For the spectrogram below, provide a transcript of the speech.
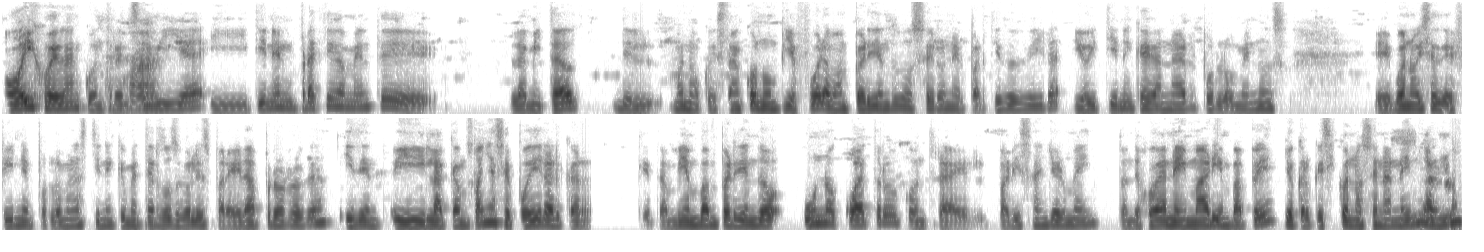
hoy juegan contra el. Sevilla y tienen prácticamente la mitad del, bueno, que están con un pie fuera, van perdiendo 2-0 en el partido de ida y hoy tienen que ganar por lo menos, eh, bueno, hoy se define, por lo menos tienen que meter dos goles para ir a prórroga y, de- y la campaña se puede ir al car que también van perdiendo 1-4 contra el Paris Saint Germain, donde juegan Neymar y Mbappé. Yo creo que sí conocen a Neymar, ¿no?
